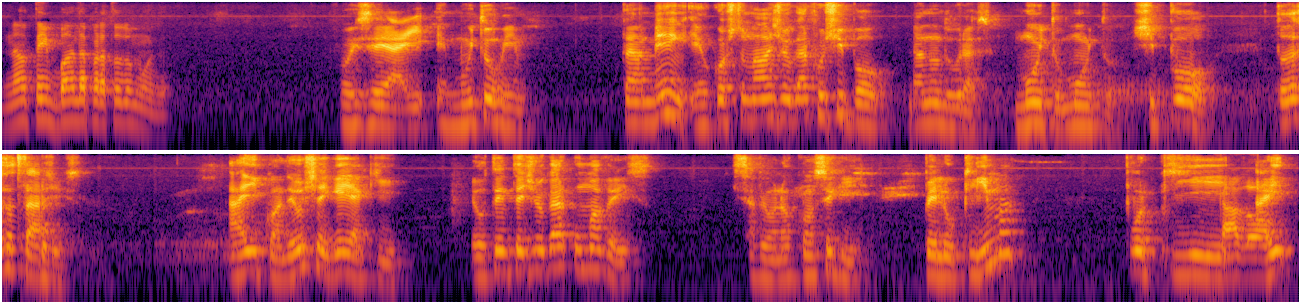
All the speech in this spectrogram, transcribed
não tem banda para todo mundo. Pois é, aí é muito ruim. Também eu costumava jogar futebol na Honduras, muito, muito, tipo todas as tardes. Aí quando eu cheguei aqui, eu tentei jogar uma vez, sabe, eu não consegui, pelo clima, porque calor. aí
